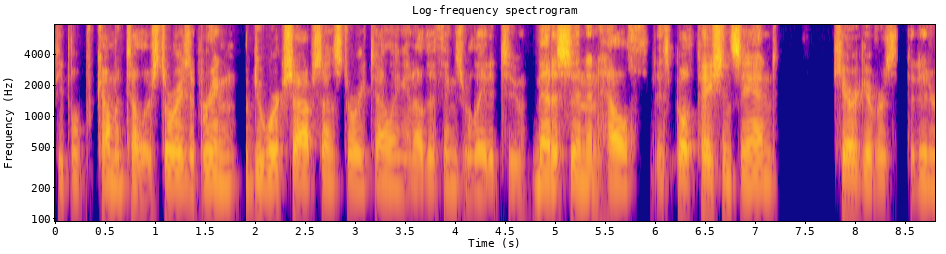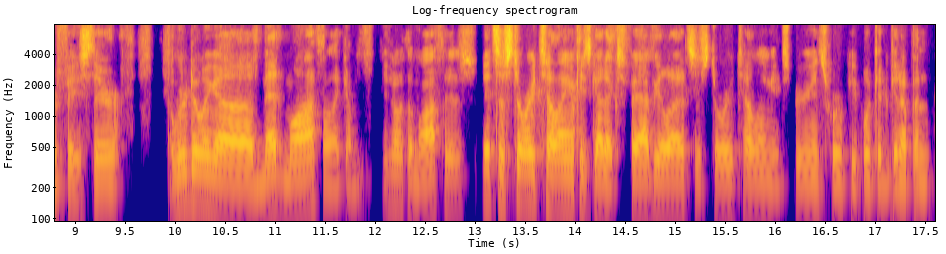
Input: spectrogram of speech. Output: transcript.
People come and tell their stories and bring do workshops on storytelling and other things related to medicine and health. It's both patients and caregivers that interface there. We're doing a med moth, like a you know what the moth is? It's a storytelling. He's got Ex Fabula. It's a storytelling experience where people can get up and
